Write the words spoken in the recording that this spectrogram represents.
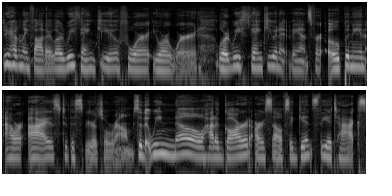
Dear Heavenly Father, Lord, we thank you for your word. Lord, we thank you in advance for opening our eyes to the spiritual realm so that we know how to guard ourselves against the attacks,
